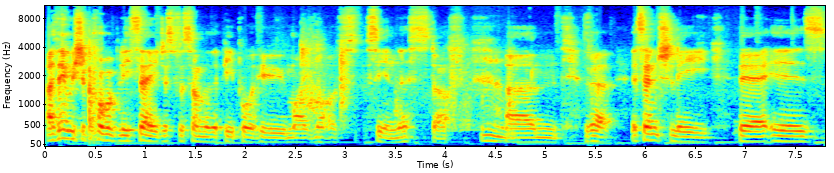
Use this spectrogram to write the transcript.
I think we should probably say, just for some of the people who might not have seen this stuff, Mm. um, that essentially there is.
